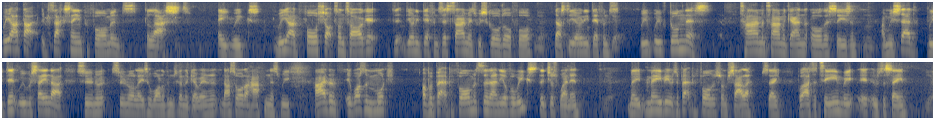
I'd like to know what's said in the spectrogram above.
we had that exact same performance the last eight weeks. We had four shots on target. The, the only difference this time is we scored all four. Yeah. That's the only difference. Yeah. We we've done this time and time again all this season, mm. and we said we did. We were saying that sooner sooner or later one of them's going to go in, and that's all that happened this week. I don't. It wasn't much of a better performance than any other weeks. They just went in. Yeah. Maybe, maybe it was a better performance from Salah, say, but as a team, we, it, it was the same. Yeah.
